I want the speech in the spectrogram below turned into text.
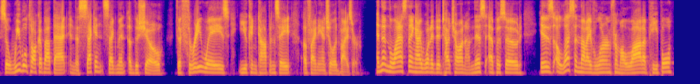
So we will talk about that in the second segment of the show the three ways you can compensate a financial advisor. And then the last thing I wanted to touch on on this episode is a lesson that I've learned from a lot of people.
